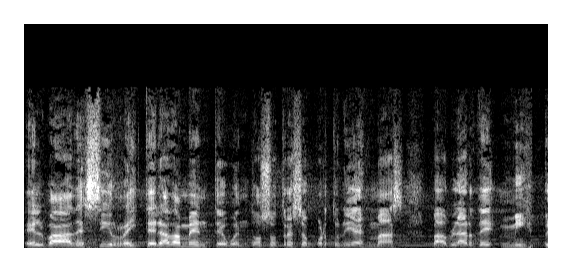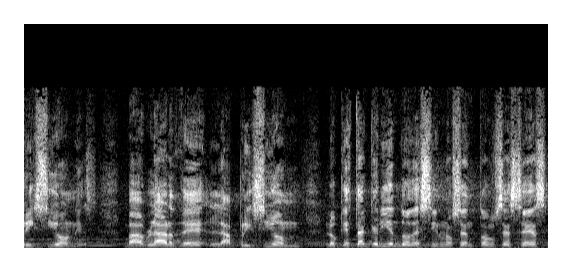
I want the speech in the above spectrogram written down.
él va a decir reiteradamente o en dos o tres oportunidades más, va a hablar de mis prisiones, va a hablar de la prisión. Lo que está queriendo decirnos entonces es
